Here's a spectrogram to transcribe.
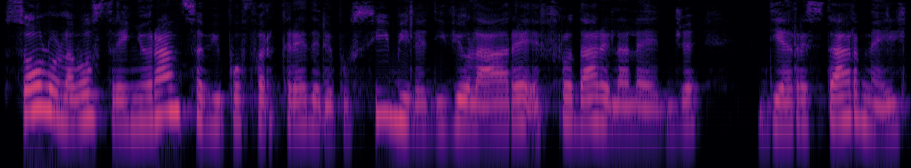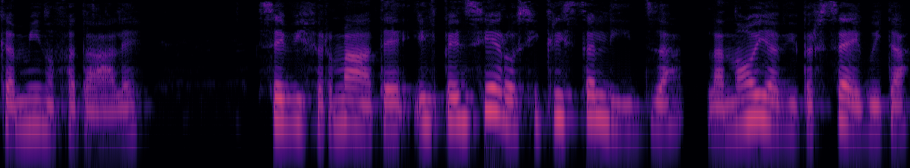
Solo la vostra ignoranza vi può far credere possibile di violare e frodare la legge, di arrestarne il cammino fatale. Se vi fermate, il pensiero si cristallizza, la noia vi perseguita,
